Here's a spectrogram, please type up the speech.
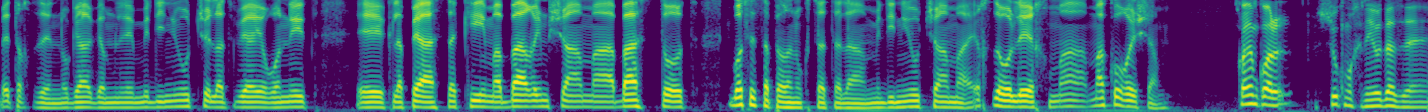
בטח זה נוגע גם למדיניות של התביעה העירונית אה, כלפי העסקים, הברים שם, הבסטות. בוא תספר לנו קצת על המדיניות שם, איך זה הולך, מה, מה קורה שם. קודם כל, שוק מחנה יהודה זה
